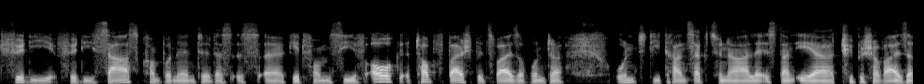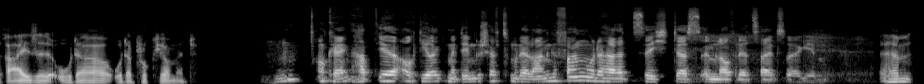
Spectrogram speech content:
für die, für die SaaS-Komponente, das ist, äh, geht vom CFO-Topf beispielsweise runter und die transaktionale ist dann eher typischerweise Reise oder, oder Procurement. Mhm. Okay, habt ihr auch direkt mit dem Geschäftsmodell angefangen oder hat sich das im Laufe der Zeit so ergeben? Ähm,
